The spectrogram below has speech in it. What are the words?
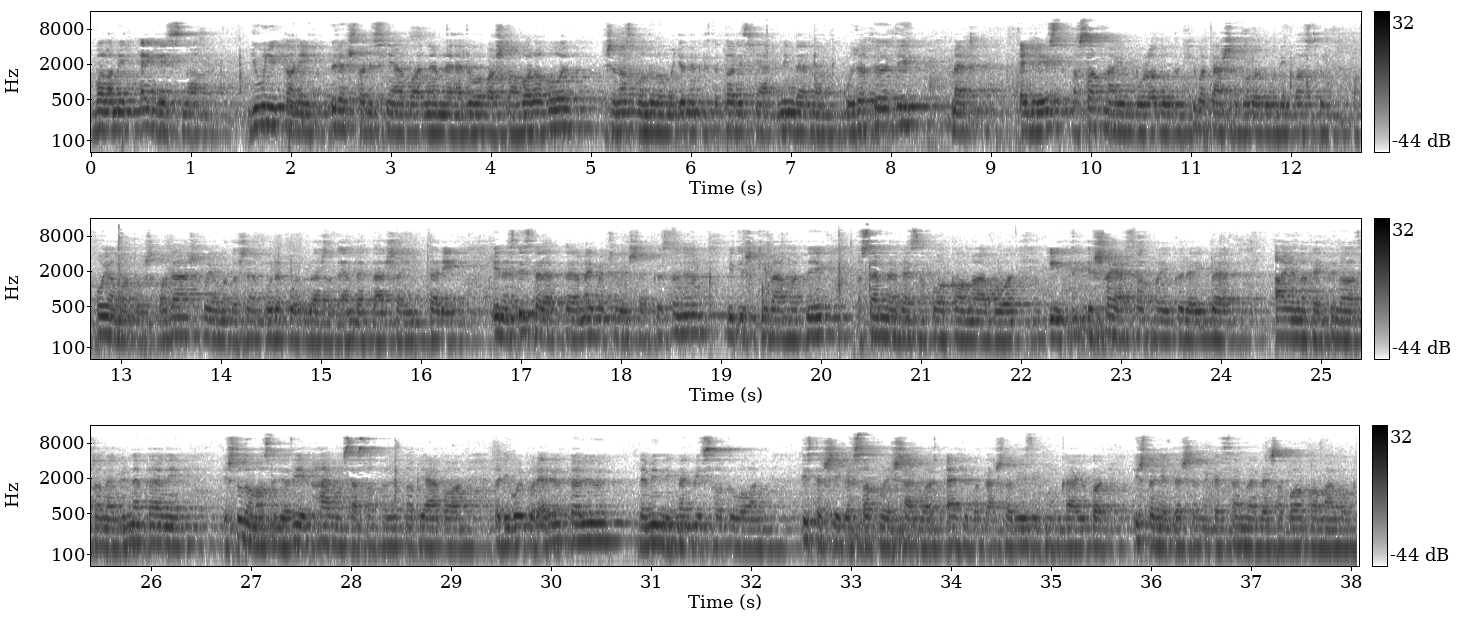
valamit egész nap. Gyógyítani üres tarisznyával nem lehet olvastam valahol, és én azt gondolom, hogy önök ezt a tarisznyát minden nap újra töltik, mert Egyrészt a szakmájukból adódó, hivatásokból adódik azt, hogy a folyamatos adás, folyamatos odafordulás az embertársaink felé. Én ezt tisztelettel, megbecsüléssel köszönöm, mit is kívánhatnék a Szemmelveszap alkalmából itt és saját szakmai köreikbe álljanak egy pillanatra meg ünnepelni, és tudom azt, hogy az év 365 napjában pedig olykor erőfelül, de mindig megbízhatóan, tisztességes szakmaisággal, elhivatással végzik munkájukat. Isten értessen neked Szemmelveszap alkalmából.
